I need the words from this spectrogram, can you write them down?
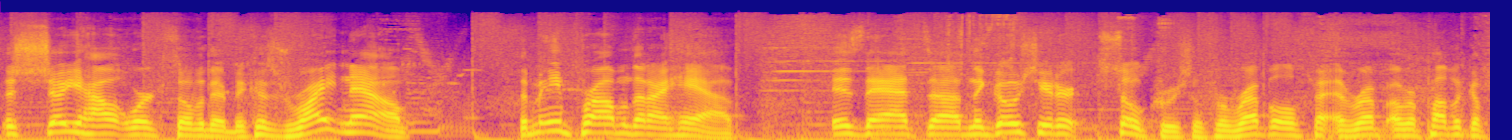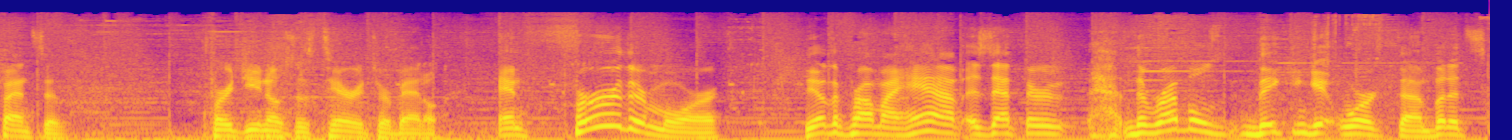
to show you how it works over there. Because right now, the main problem that I have is that uh, Negotiator so crucial for Rebel a Republic offensive for Geonosis Territory Battle. And furthermore, the other problem I have is that the rebels they can get work done, but it's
